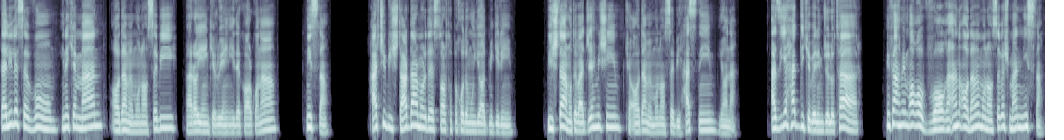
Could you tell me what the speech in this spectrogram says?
دلیل سوم اینه که من آدم مناسبی برای اینکه روی این ایده کار کنم نیستم. هرچی بیشتر در مورد استارتاپ خودمون یاد می‌گیریم بیشتر متوجه میشیم که آدم مناسبی هستیم یا نه. از یه حدی که بریم جلوتر می‌فهمیم آقا واقعا آدم مناسبش من نیستم.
